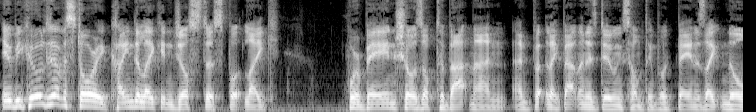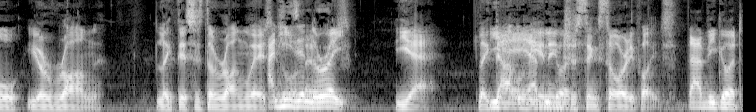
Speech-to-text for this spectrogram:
It would be cool to have a story kind of like Injustice, but like where Bane shows up to Batman and like Batman is doing something, but Bane is like, "No, you're wrong. Like this is the wrong way." To And he's in the it." right. Yeah, like Yeah, that would yeah, be an be interesting story point. That'd be good.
